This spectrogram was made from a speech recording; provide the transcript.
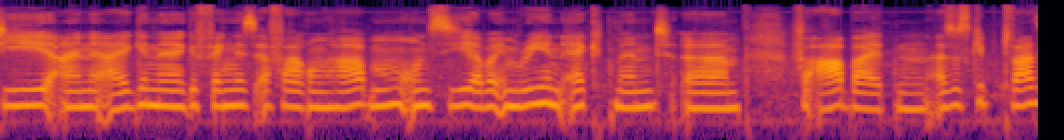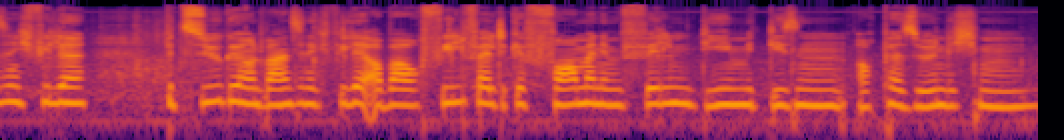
die eine eigene Gefängniserfahrung haben und sie aber im Reenactment äh, verarbeiten. Also es gibt wahnsinnig viele Bezüge und wahnsinnig viele, aber auch vielfältige Formen im Film, die mit diesen auch persönlichen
